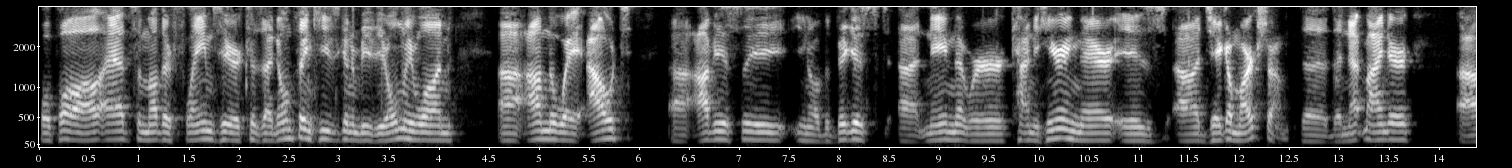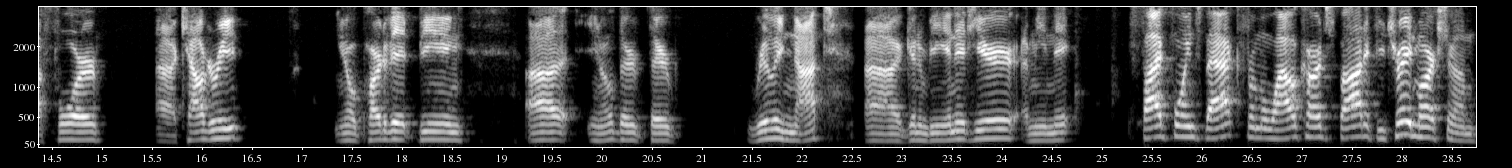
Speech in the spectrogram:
Well, Paul, I'll add some other flames here because I don't think he's going to be the only one uh, on the way out. Uh, obviously, you know, the biggest uh, name that we're kind of hearing there is uh, Jacob Markstrom, the, the netminder uh, for uh, Calgary. You know, part of it being, you know, they're they're really not uh, going to be in it here. I mean, they five points back from a wild card spot. If you trade Markstrom,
